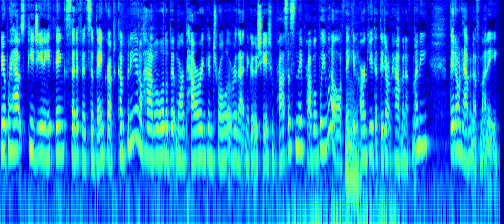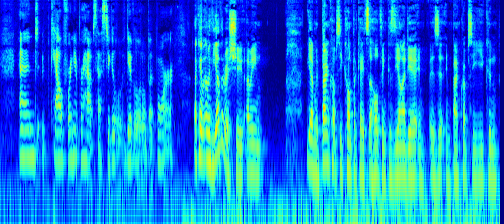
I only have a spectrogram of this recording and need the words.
you know, perhaps PG&E thinks that if it's a bankrupt company, it'll have a little bit more power and control over that negotiation process, and they probably will. If they mm. can argue that they don't have enough money, they don't have enough money, and California perhaps has to give, give a little bit more. Okay, I mean the other issue, I mean yeah, I mean bankruptcy complicates the whole thing because the idea in, is that in bankruptcy you can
